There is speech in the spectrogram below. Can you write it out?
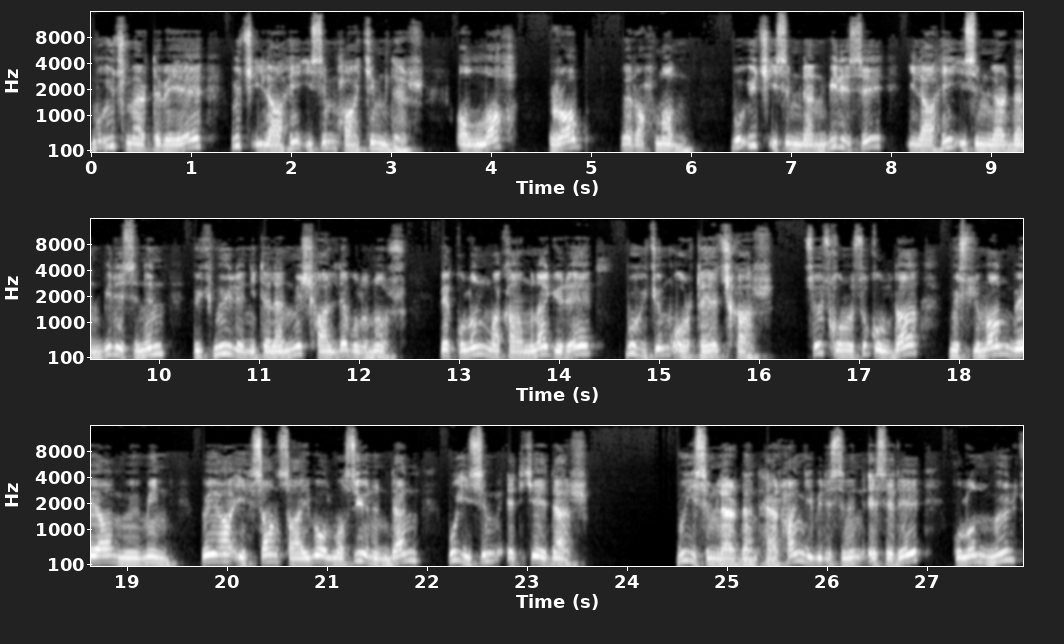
Bu üç mertebeye üç ilahi isim hakimdir. Allah, Rab ve Rahman. Bu üç isimden birisi ilahi isimlerden birisinin hükmüyle nitelenmiş halde bulunur ve kulun makamına göre bu hüküm ortaya çıkar. Söz konusu kulda Müslüman veya mümin veya ihsan sahibi olması yönünden bu isim etki eder. Bu isimlerden herhangi birisinin eseri kulun mülk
